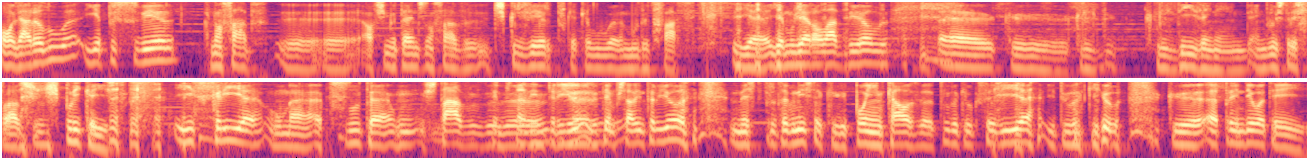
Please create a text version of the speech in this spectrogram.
A olhar a lua e a perceber que não sabe, uh, aos 50 anos, não sabe descrever porque é que a lua muda de face. E a, e a mulher ao lado dele, uh, que, que, que lhe dizem em, em, duas, três frases, explica isto. E isso cria uma absoluta, um estado de tempestade, de, interior. De, de tempestade interior neste protagonista que põe em causa tudo aquilo que sabia e tudo aquilo que aprendeu até aí.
